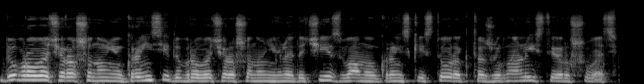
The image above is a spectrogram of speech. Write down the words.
Доброго вечора, шановні українці. Доброго вечора, шановні глядачі. З вами український історик та журналіст Ігор Швець.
